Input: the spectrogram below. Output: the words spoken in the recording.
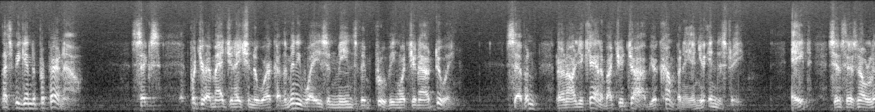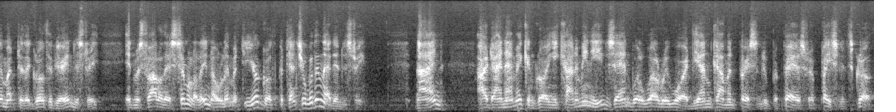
Let's begin to prepare now. Six, put your imagination to work on the many ways and means of improving what you're now doing. Seven, learn all you can about your job, your company, and your industry. Eight, since there's no limit to the growth of your industry, it must follow there's similarly no limit to your growth potential within that industry. Nine, our dynamic and growing economy needs and will well reward the uncommon person who prepares for a place in its growth.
